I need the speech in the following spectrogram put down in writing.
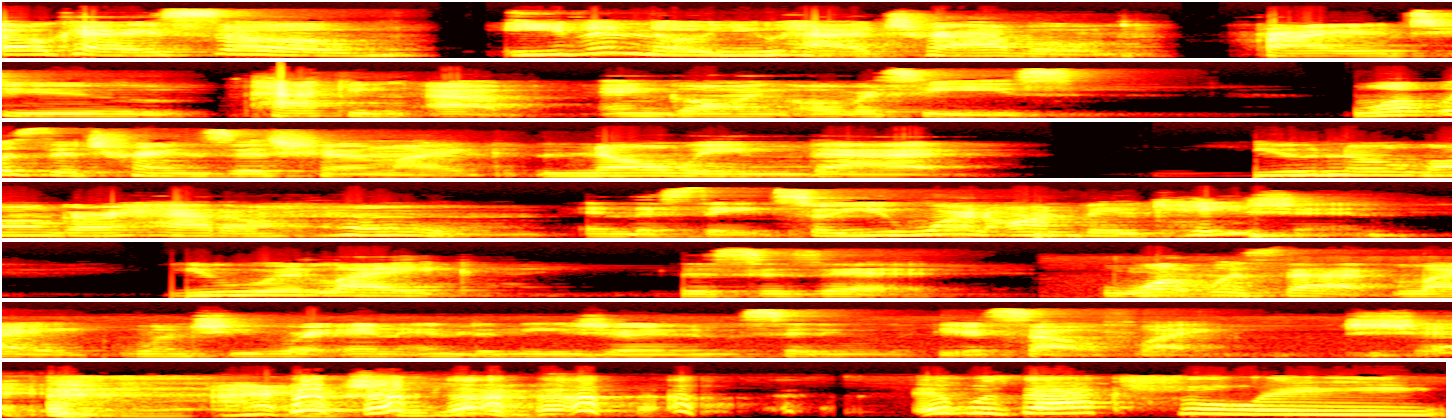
okay, so even though you had traveled prior to packing up and going overseas, what was the transition like knowing that you no longer had a home in the States. So you weren't on vacation. You were like, this is it. What was that like once you were in Indonesia and sitting with yourself? Like, shit, I actually left. It was actually,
